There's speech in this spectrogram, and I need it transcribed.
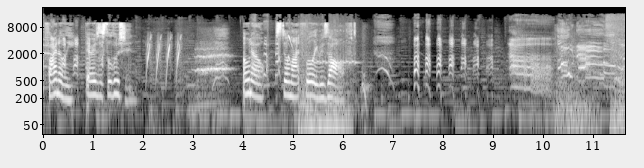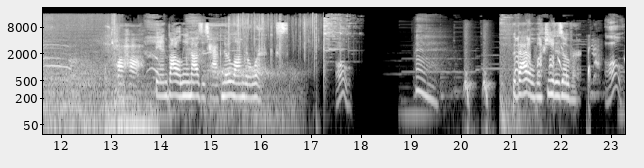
Finally, there is a solution. Oh no, still not fully resolved. Haha, Banbaleena's attack no longer works. Oh. Hmm. The battle with heat is over. Oh.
